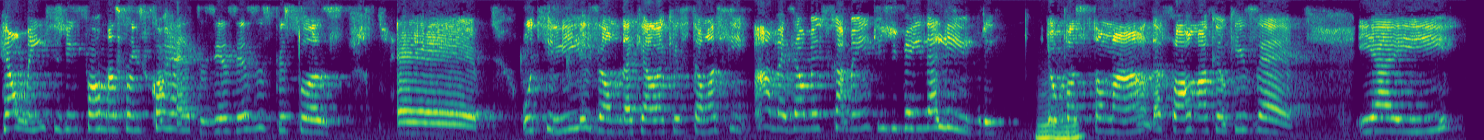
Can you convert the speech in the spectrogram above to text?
realmente de informações corretas. E às vezes as pessoas é, utilizam daquela questão assim: ah, mas é um medicamento de venda livre. Uhum. Eu posso tomar da forma que eu quiser. E aí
